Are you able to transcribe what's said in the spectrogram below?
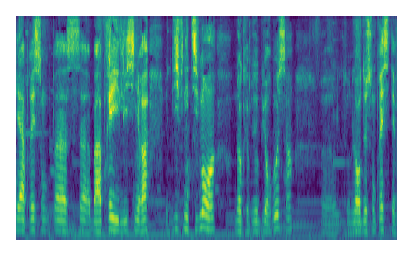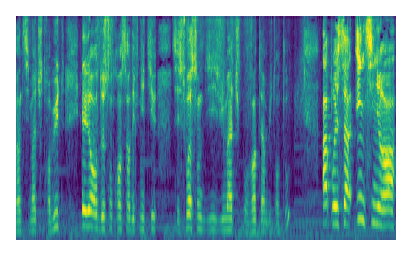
Et après son bah après il y signera définitivement hein, dans le club de Burgos. Hein. Euh, lors de son prêt, c'était 26 matchs, 3 buts. Et lors de son transfert définitif, c'est 78 matchs pour 21 buts en tout. Après ça, il signera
